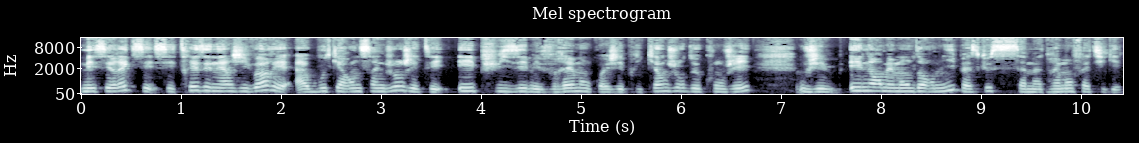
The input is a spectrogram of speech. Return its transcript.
Mais c'est vrai que c'est très énergivore et à bout de 45 jours, j'étais épuisée, mais vraiment quoi. J'ai pris 15 jours de congé où j'ai énormément dormi parce que ça m'a vraiment fatiguée.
